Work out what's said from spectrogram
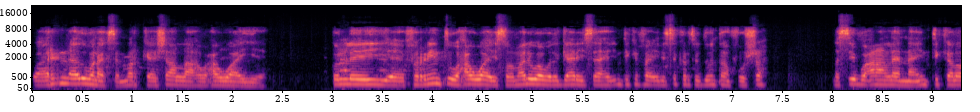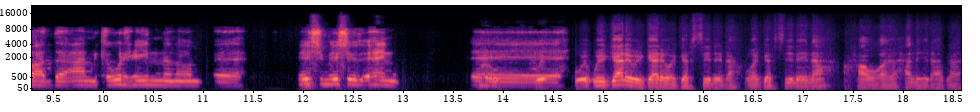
Waa arrin aad u wanaagsan. Marka insha allah waxa waaye kolley fariintu waxa waaye soomaali waa wada gaaraysaa intii ka faa'iidaysan karto doontan fuusha nasiib waxaan leenahay. Intii kaloo hadda aan ka warhayn meeshu meesheedu ahayn way gaari way gaari waa gaarsiinaynaa waa gaarsiinaynaa waxaa waaye waxaa la yidhahdaa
